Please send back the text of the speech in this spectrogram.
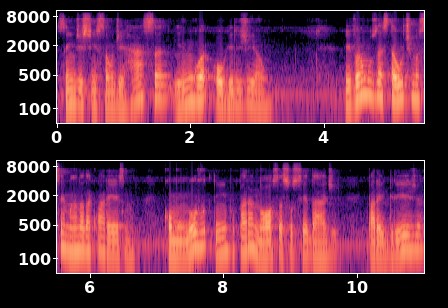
sem distinção de raça, língua ou religião. Vivamos esta última semana da Quaresma como um novo tempo para nossa sociedade, para a Igreja,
